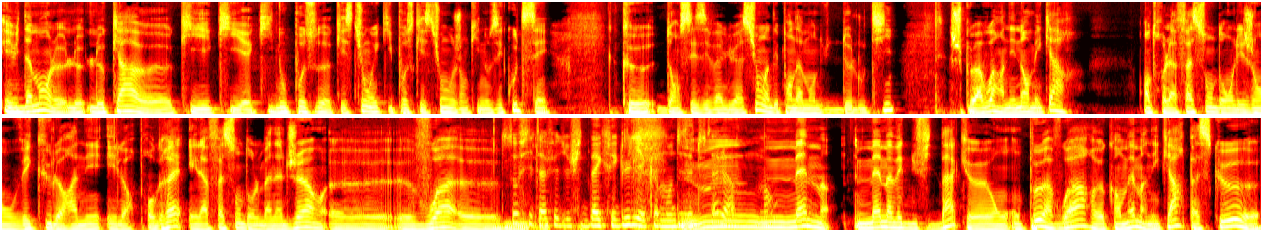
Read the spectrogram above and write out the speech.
Évidemment, le, le, le cas euh, qui, qui, qui nous pose question et qui pose question aux gens qui nous écoutent, c'est que dans ces évaluations, indépendamment du, de l'outil, je peux avoir un énorme écart entre la façon dont les gens ont vécu leur année et leur progrès et la façon dont le manager euh, euh, voit. euh, Sauf si tu as fait du feedback régulier, comme on disait tout à l'heure. Mm, Même, même avec du feedback, on, on peut avoir quand même un écart parce que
